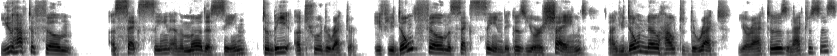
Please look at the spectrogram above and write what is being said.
you have to film a sex scene and a murder scene to be a true director. If you don't film a sex scene because you're ashamed and you don't know how to direct your actors and actresses,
